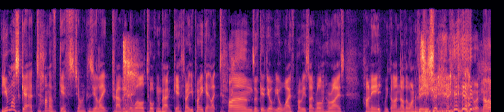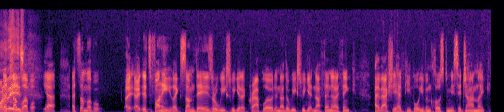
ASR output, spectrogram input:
You must get a ton of gifts, John, because you're like traveling the world talking about gifts, right? You probably get like tons of gifts. Your, your wife probably is like rolling her eyes, honey. We got another one of these. another one of these. Some level, yeah. At some level, I, I, it's funny. Like some days or weeks we get a crap load, and other weeks we get nothing. And I think I've actually had people even close to me say, John, like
